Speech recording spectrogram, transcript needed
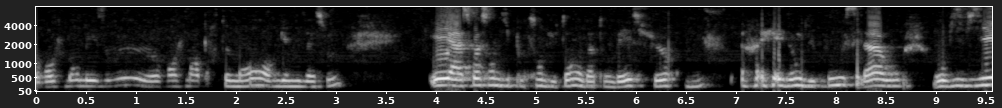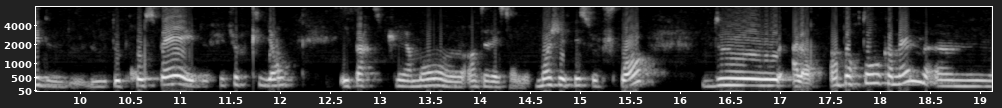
rangement maison, rangement appartement, organisation. Et à 70% du temps, on va tomber sur Et donc, du coup, c'est là où mon vivier de, de, prospects et de futurs clients est particulièrement intéressant. Donc, moi, j'ai fait ce choix de, alors, important quand même, euh,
